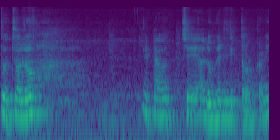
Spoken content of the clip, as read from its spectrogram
তো চলো, এটা হচ্ছে আলু ভেন্ডির তরকারি।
